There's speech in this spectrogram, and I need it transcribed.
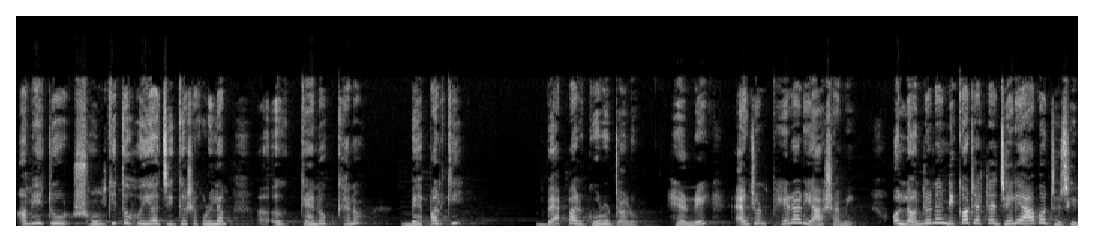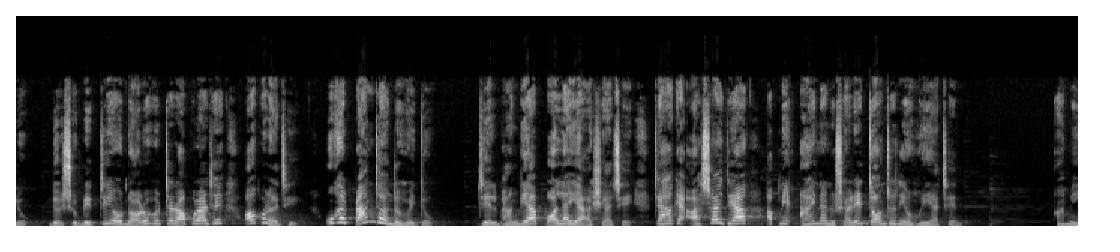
আমি একটু শঙ্কিত হইয়া জিজ্ঞাসা করিলাম কেন কেন? ব্যাপার কি? ব্যাপার গুরুতর হেনরি একজন ফেরারি আসামি ও লন্ডনের নিকট একটা জেলে আবদ্ধ ছিল। দস্যুবৃত্তি ও নরহত্যার অপরাধে অপরাধী, উহার প্রাণদণ্ড হইত। জেল ভাঙ্গিয়া পলাইয়া আসিয়াছে যাহাকে আশ্রয় দিয়া আপনি আইনানুসারে দণ্ডনীয় হইয়াছেন। আমি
